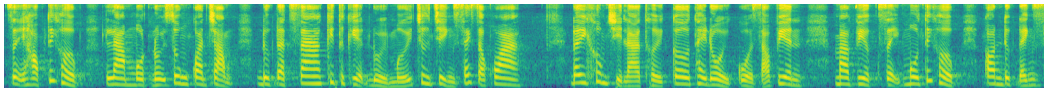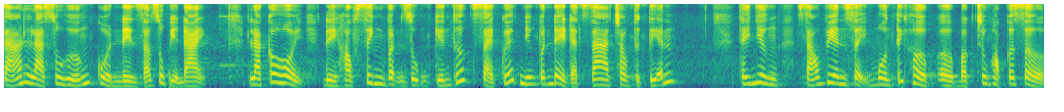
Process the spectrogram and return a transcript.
Dạy học tích hợp là một nội dung quan trọng được đặt ra khi thực hiện đổi mới chương trình sách giáo khoa. Đây không chỉ là thời cơ thay đổi của giáo viên, mà việc dạy môn tích hợp còn được đánh giá là xu hướng của nền giáo dục hiện đại, là cơ hội để học sinh vận dụng kiến thức giải quyết những vấn đề đặt ra trong thực tiễn. Thế nhưng, giáo viên dạy môn tích hợp ở bậc trung học cơ sở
